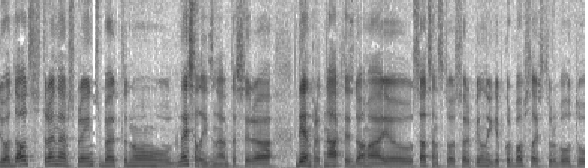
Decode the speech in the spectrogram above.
ļoti daudz trenējumu sprintus, bet nu, nesalīdzinām. Tas ir uh, diena pret nakti. Es domāju, sacenstos arī pilnīgi jebkur bobslēgs tur būtu.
